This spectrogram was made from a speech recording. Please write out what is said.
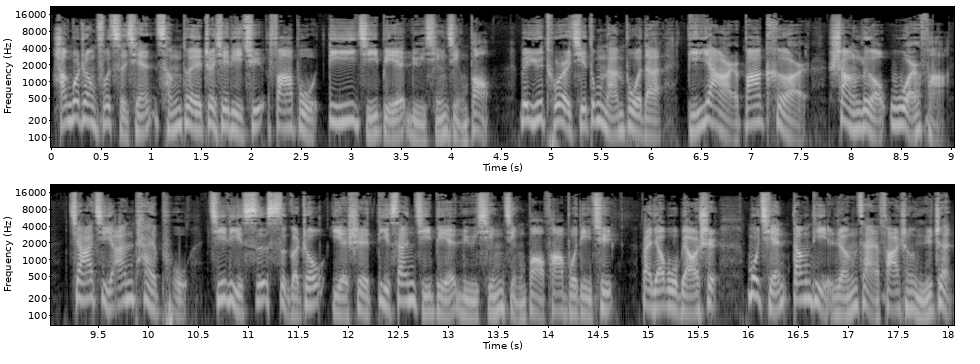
韩国政府此前曾对这些地区发布第一级别旅行警报。位于土耳其东南部的迪亚尔巴克尔、尚勒乌尔法、加济安泰普、基利斯四个州也是第三级别旅行警报发布地区。外交部表示，目前当地仍在发生余震，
